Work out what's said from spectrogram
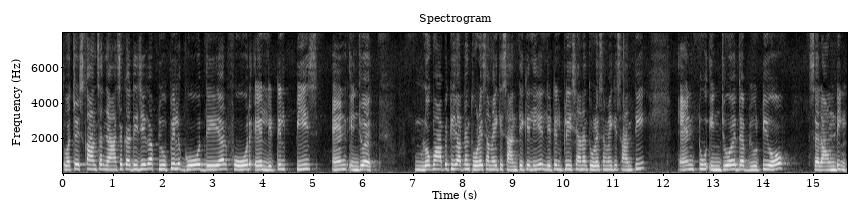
तो बच्चों, इसका आंसर यहाँ से कर दीजिएगा। Pupil go there for a little peace and enjoy लोग वहाँ पे क्यों जाते हैं? थोड़े समय की शांति के लिए। लिटिल प्लीस यानी थोड़े समय की शांति and to enjoy the beauty of surrounding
